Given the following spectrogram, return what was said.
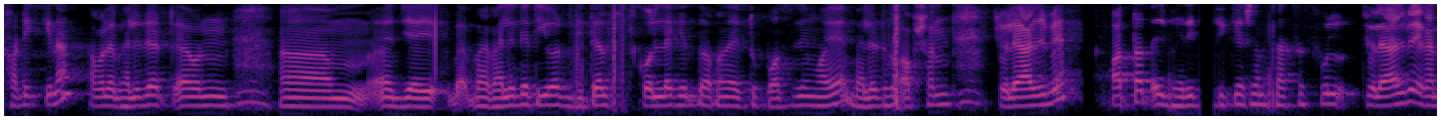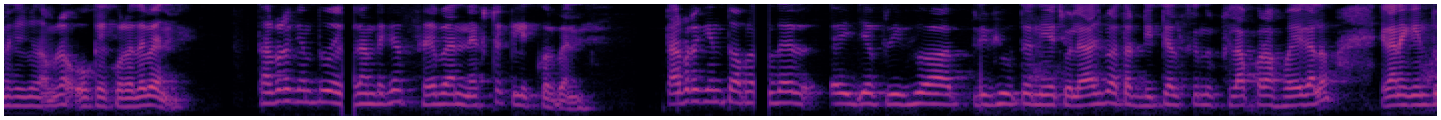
সঠিক কিনা। তাহলে ভ্যালিডেট যে ভ্যালিডেট ইওর ডিটেলস করলে কিন্তু আপনার একটু প্রসেসিং হয়ে ভ্যালিড অপশান চলে আসবে। অর্থাৎ এই ভেরিফিকেশন সাকসেসফুল চলে আসবে, এখান থেকে আমরা ওকে করে দেবেন। তারপরে কিন্তু এখান থেকে সেভ অ্যান্ড নেক্সটে ক্লিক করবেন। তারপরে কিন্তু আপনাদের এই যে প্রিভিউ প্রিভিউতে নিয়ে চলে আসবে, অর্থাৎ ডিটেলস কিন্তু ফিল আপ করা হয়ে গেল। এখানে কিন্তু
